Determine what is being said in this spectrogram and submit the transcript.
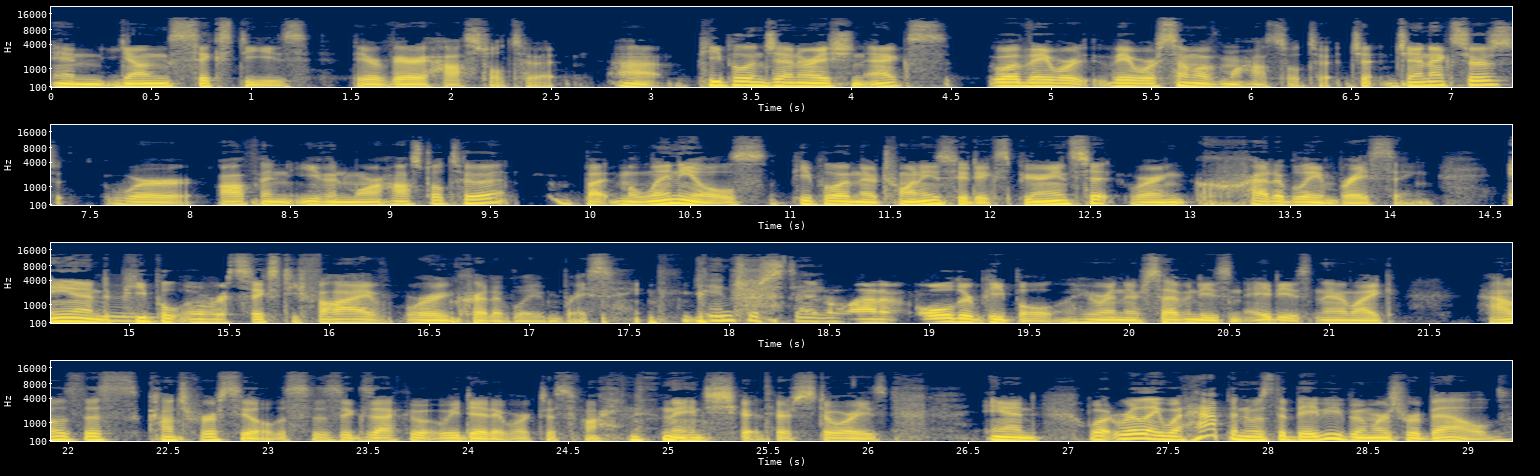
and young 60s, they were very hostile to it. Uh, people in Generation X, well, they were they were some of them hostile to it. Gen, Xers were often even more hostile to it, but millennials, people in their twenties who'd experienced it, were incredibly embracing, and mm. people over sixty five were incredibly embracing. Interesting. a lot of older people who are in their seventies and eighties, and they're like, "How is this controversial? This is exactly what we did. It worked just fine." and they'd share their stories. And what really what happened was the baby boomers rebelled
